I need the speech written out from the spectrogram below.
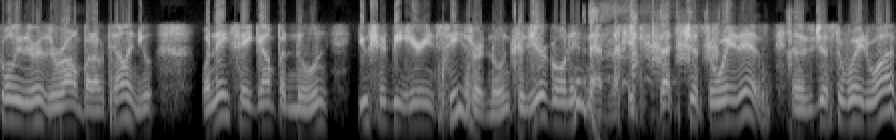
goalie there is around, but I'm telling you, when they say Gump at noon, you should be hearing Caesar at noon because you're going in that night. That's just the way it is, and it's just the way it was.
